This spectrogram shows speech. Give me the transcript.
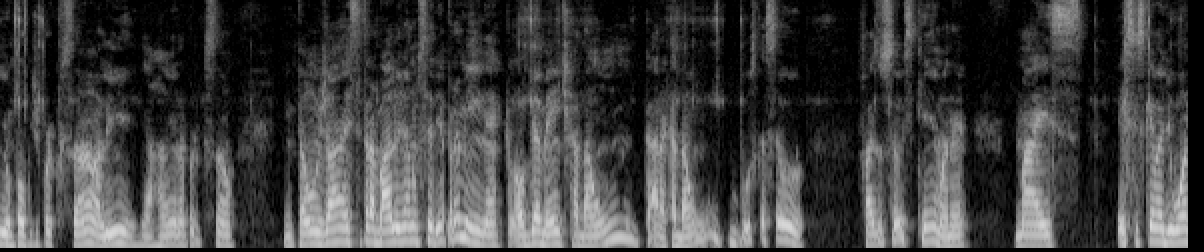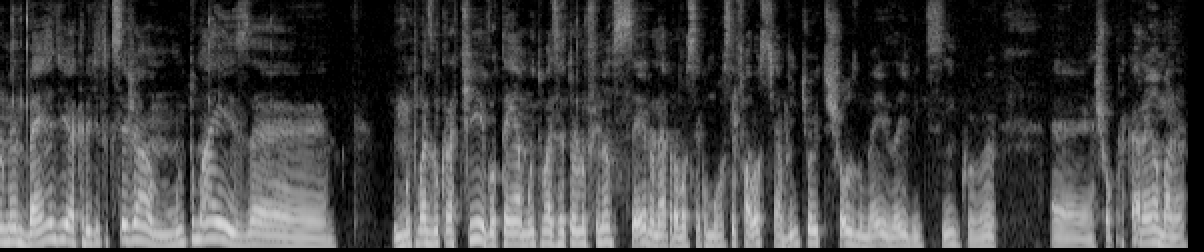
e um pouco de percussão ali, arranho na percussão. Então já esse trabalho já não seria para mim, né? Obviamente, cada um, cara, cada um busca seu, faz o seu esquema, né? Mas esse esquema de one man band, acredito que seja muito mais é, muito mais lucrativo, tenha muito mais retorno financeiro, né? Para você, como você falou, você tinha 28 shows no mês aí, 25, né? É, show pra caramba, né?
